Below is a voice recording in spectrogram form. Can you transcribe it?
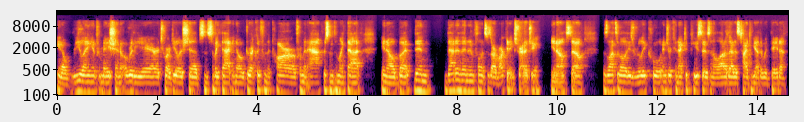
you know relaying information over the air to our dealerships and stuff like that you know directly from the car or from an app or something like that you know. But then that then influences our marketing strategy you know. So there's lots of all these really cool interconnected pieces and a lot of that is tied together with data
